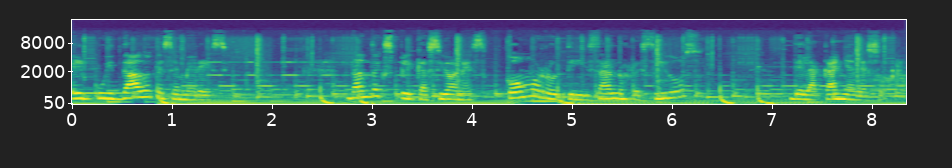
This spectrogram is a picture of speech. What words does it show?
el cuidado que se merece, dando explicaciones cómo reutilizar los residuos de la caña de azúcar.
